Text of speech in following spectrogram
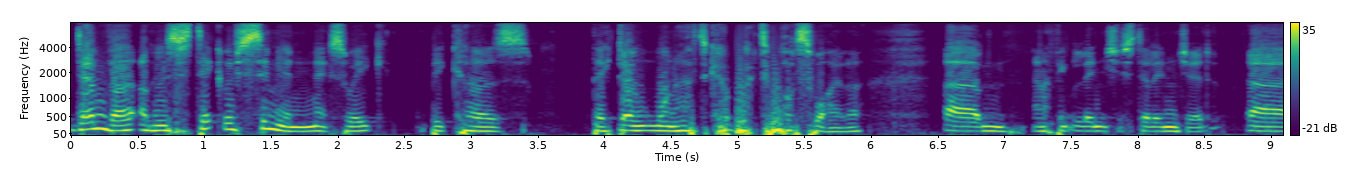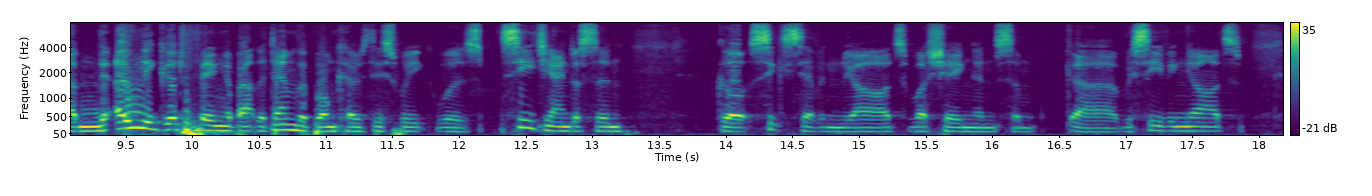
Denver are going to stick with Siemian next week because they don't want to have to go back to Osweiler, um, and I think Lynch is still injured. Um, the only good thing about the Denver Broncos this week was C.J. Anderson got 67 yards rushing and some uh, receiving yards.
